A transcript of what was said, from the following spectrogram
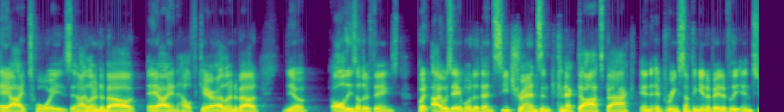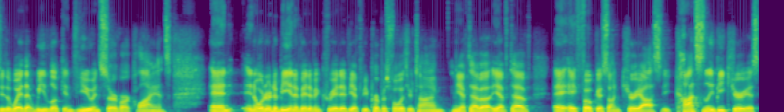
AI toys and I learned about AI in healthcare. I learned about, you know, all these other things. But I was able to then see trends and connect dots back, and it brings something innovatively into the way that we look and view and serve our clients. And in order to be innovative and creative, you have to be purposeful with your time, and you have to have a you have to have a, a, focus on curiosity. Constantly be curious,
